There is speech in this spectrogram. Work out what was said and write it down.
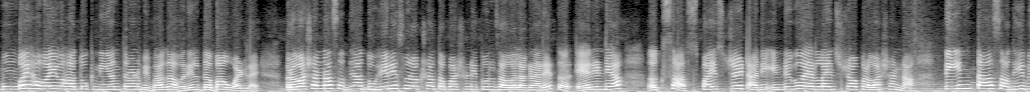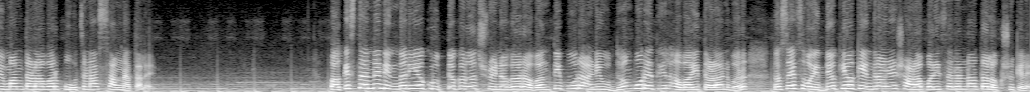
मुंबई हवाई वाहतूक नियंत्रण विभागावरील दबाव वाढलाय. प्रवाशांना सध्या दुहेरी सुरक्षा तपासणीतून जावं लागणार आहे. तर एअर इंडिया अक्सा स्पाइसजेट आणि इंडिगो एअरलाइन्सच्या प्रवाशांना तीन तास आधी विमानतळावर पोहोचण्यास सांगण्यात आलंय. पाकिस्तानने निंदनीय कृत्य करत श्रीनगर अवंतीपूर आणि उधमपूर येथील हवाई तळांवर तसेच वैद्यकीय केंद्र आणि शाळा परिसरांना आता लक्ष केलंय.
